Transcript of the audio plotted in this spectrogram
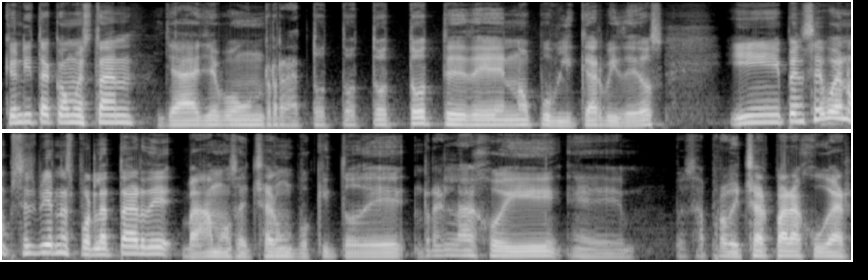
¿Qué ondita? ¿Cómo están? Ya llevo un rato tototote de no publicar videos y pensé, bueno, pues es viernes por la tarde, vamos a echar un poquito de relajo y eh, pues aprovechar para jugar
